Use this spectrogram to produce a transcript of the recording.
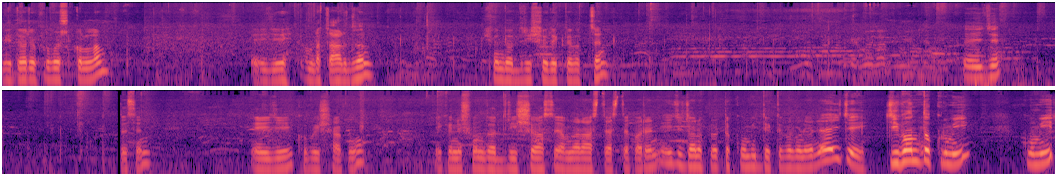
ভিতরে প্রবেশ করলাম। এই যে আমরা চারজন, সুন্দর দৃশ্য দেখতে পাচ্ছেন। এই যে দেখতেছেন। এই যে খুবই সাঁকো। এখানে সুন্দর দৃশ্য আছে, আপনারা আস্তে আস্তে পারেন। এই যে জনপ্রিয় একটা কুমির দেখতে পারবেন এই যে জীবন্ত কুমির কুমির।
